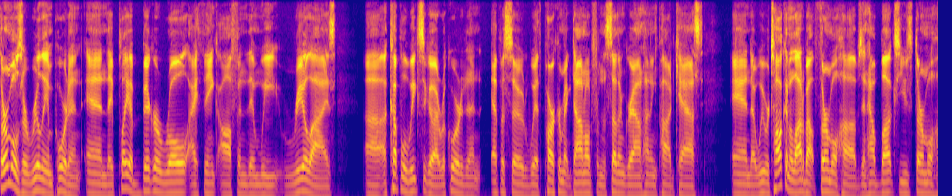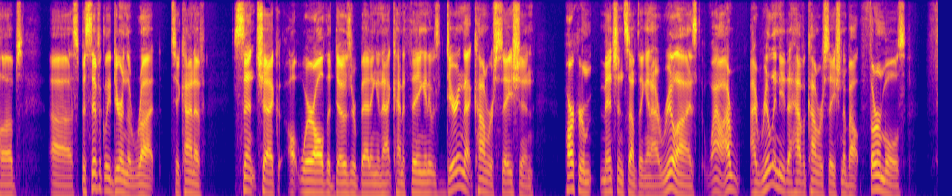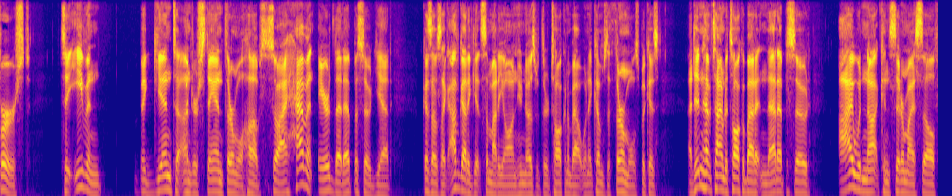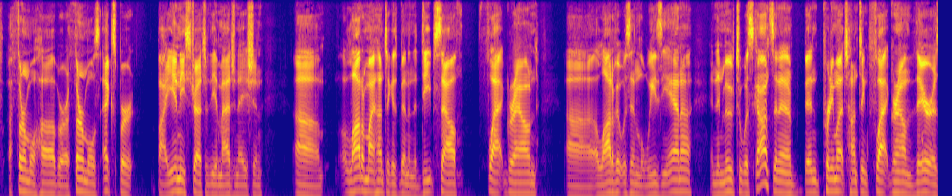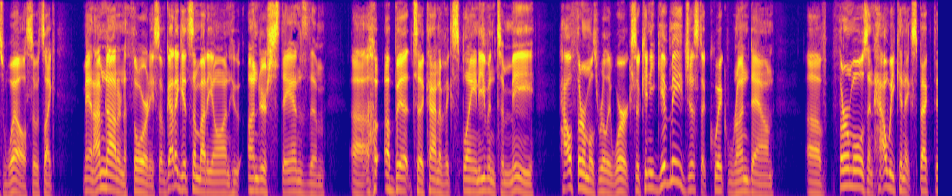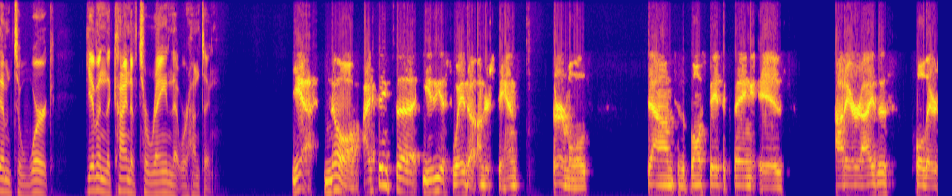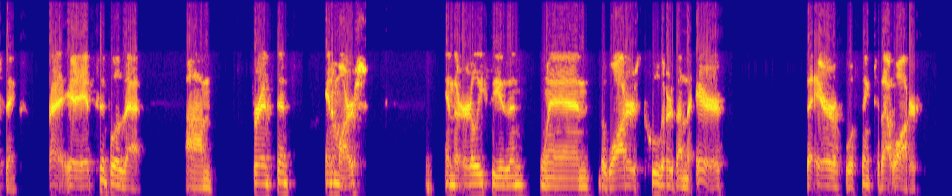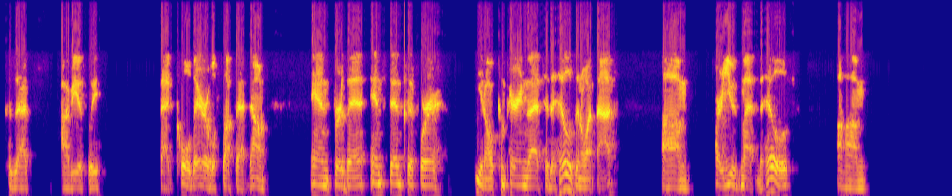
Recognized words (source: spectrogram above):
thermals are really important and they play a bigger role, I think, often than we realize. Uh, a couple of weeks ago, I recorded an episode with Parker McDonald from the Southern Ground Hunting Podcast, and uh, we were talking a lot about thermal hubs and how bucks use thermal hubs uh, specifically during the rut to kind of scent check where all the does are bedding and that kind of thing. And it was during that conversation, Parker mentioned something, and I realized, wow, I I really need to have a conversation about thermals first to even begin to understand thermal hubs. So I haven't aired that episode yet because I was like, I've got to get somebody on who knows what they're talking about when it comes to thermals because I didn't have time to talk about it in that episode. I would not consider myself a thermal hub or a thermals expert by any stretch of the imagination. Um, a lot of my hunting has been in the deep south, flat ground. Uh, a lot of it was in Louisiana, and then moved to Wisconsin, and I've been pretty much hunting flat ground there as well. So it's like, man, I'm not an authority, so I've got to get somebody on who understands them uh, a bit to kind of explain, even to me, how thermals really work. So, can you give me just a quick rundown of thermals and how we can expect them to work given the kind of terrain that we're hunting? Yeah, no, I think the easiest way to understand thermals down to the most basic thing is hot air rises, cold air sinks. Right? It's simple as that. Um, for instance, in a marsh, in the early season, when the water is cooler than the air, the air will sink to that water because that's obviously that cold air will suck that down. And for the instance, if we're, you know, comparing that to the hills and whatnot, um, are using that in the hills, um,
